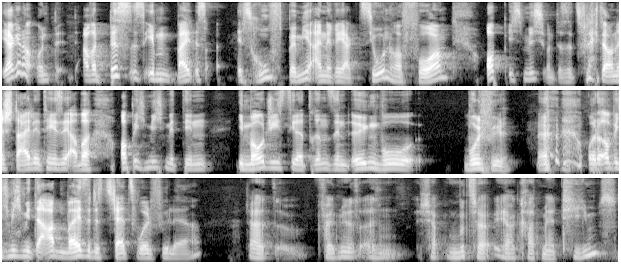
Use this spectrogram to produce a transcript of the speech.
ja, genau. Und, aber das ist eben, weil es, es ruft bei mir eine Reaktion hervor, ob ich mich, und das ist jetzt vielleicht auch eine steile These, aber ob ich mich mit den Emojis, die da drin sind, irgendwo wohlfühle. Ne? Oder ob ich mich mit der Art und Weise des Chats wohlfühle, ja. Da äh, fällt mir das ein, ich habe nutze ja eher gerade mehr Teams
